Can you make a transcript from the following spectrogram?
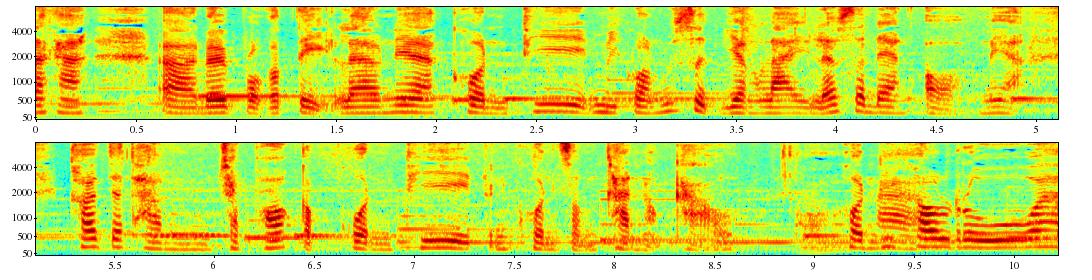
นะคะเอ่อโดยปกติแล้วเนี่ยคนที่มีความรู้สึกอย่างไรแล้วแสดงออกเนี่ยเขาจะทำเฉพาะกับคนที่เป็นคนสำคัญของเขาอ๋อ คนที่ค่ะเขารู้ว่า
